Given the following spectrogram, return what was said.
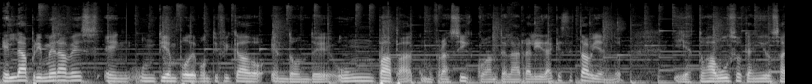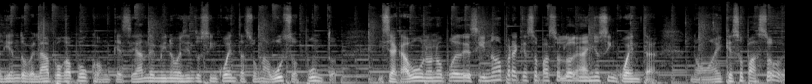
es la primera vez en un tiempo de pontificado en donde un Papa como Francisco, ante la realidad que se está viendo, y estos abusos que han ido saliendo, ¿verdad? Poco a poco, aunque sean de 1950, son abusos, punto. Y se acabó, uno no puede decir, no, para que eso pasó en los años 50. No, es que eso pasó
